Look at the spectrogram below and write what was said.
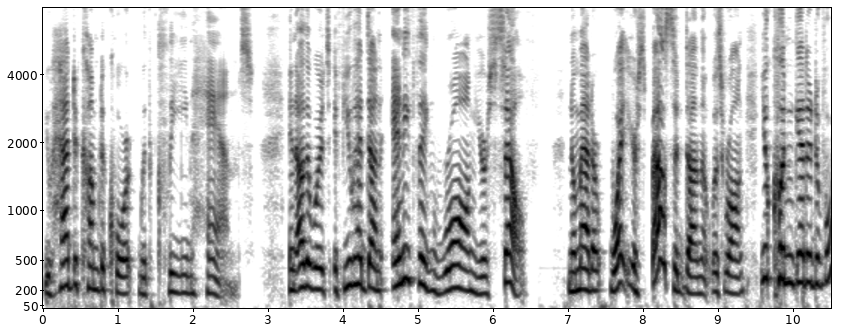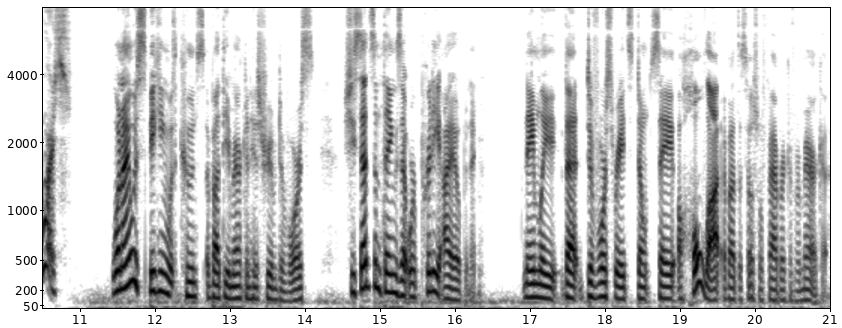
you had to come to court with clean hands. In other words, if you had done anything wrong yourself, no matter what your spouse had done that was wrong, you couldn't get a divorce. When I was speaking with Coontz about the American history of divorce, she said some things that were pretty eye opening namely that divorce rates don't say a whole lot about the social fabric of America.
